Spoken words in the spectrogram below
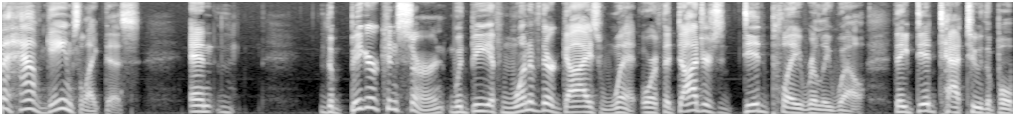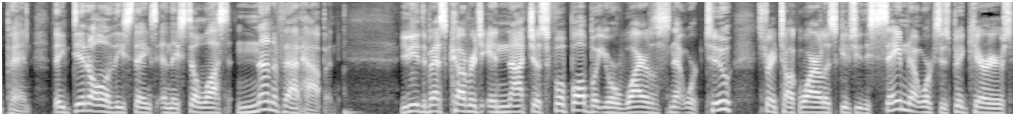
to have games like this. And the bigger concern would be if one of their guys went, or if the Dodgers did play really well. They did tattoo the bullpen. They did all of these things, and they still lost. None of that happened. You need the best coverage in not just football, but your wireless network too. Straight Talk Wireless gives you the same networks as big carriers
